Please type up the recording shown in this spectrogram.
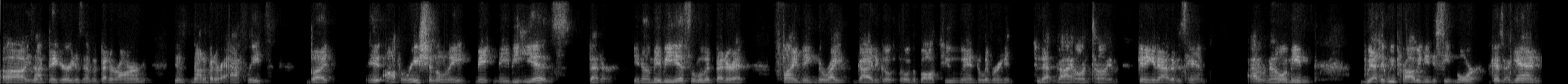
Uh, he's not bigger. He doesn't have a better arm He's not a better athlete, but it, operationally, may, maybe he is. better. You know, maybe he is a little bit better at finding the right guy to go throw the ball to and delivering it to that guy on time, getting it out of his hand. I don't know. I mean, we, I think we probably need to see more because again,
